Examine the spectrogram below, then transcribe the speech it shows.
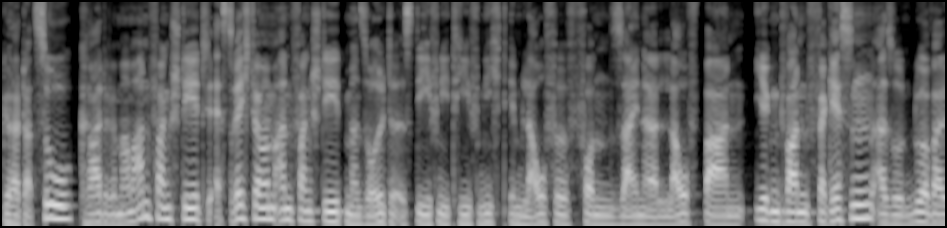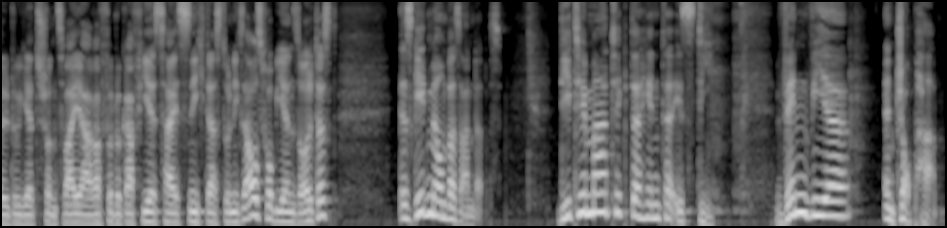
gehört dazu, gerade wenn man am Anfang steht, erst recht, wenn man am Anfang steht, man sollte es definitiv nicht im Laufe von seiner Laufbahn irgendwann vergessen. Also nur weil du jetzt schon zwei Jahre fotografierst, heißt nicht, dass du nichts ausprobieren solltest. Es geht mir um was anderes. Die Thematik dahinter ist die, wenn wir einen Job haben,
